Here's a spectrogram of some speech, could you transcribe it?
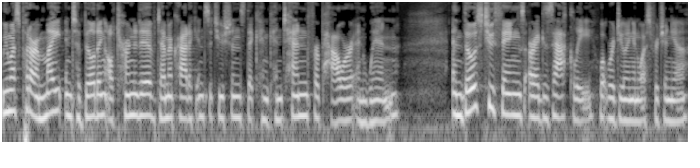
we must put our might into building alternative democratic institutions that can contend for power and win. And those two things are exactly what we're doing in West Virginia.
